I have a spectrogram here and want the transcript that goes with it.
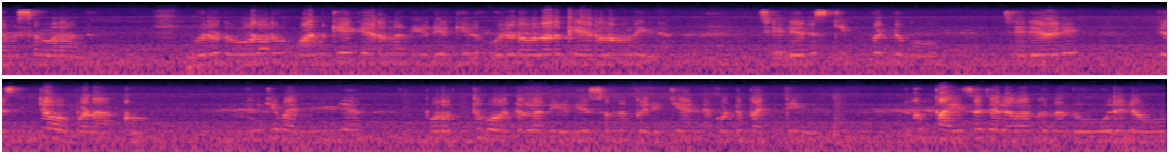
ദിവസങ്ങളുണ്ട് ഒരു ഡോളർ വൺ കെ കയറുന്ന വീഡിയോക്ക് ഒരു ഡോളർ കയറണമെന്നില്ല. ചിലര് സ്കിപ്പ് ഇട്ട് പോകും ചിലര് ജസ്റ്റ് ഓപ്പൺ ആക്കും. എനിക്ക് വലിയ പുറത്തു പോയിട്ടുള്ള വീഡിയോസ് ഒന്നും പിടിക്കാൻ എന്നെ കൊണ്ട് പറ്റില്ല എനിക്ക് പൈസ ചെലവാക്കുന്ന ദൂരെ ലോങ്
